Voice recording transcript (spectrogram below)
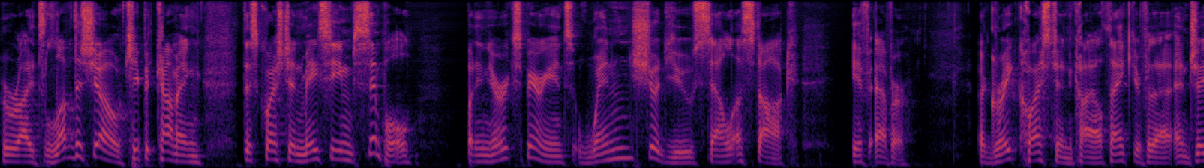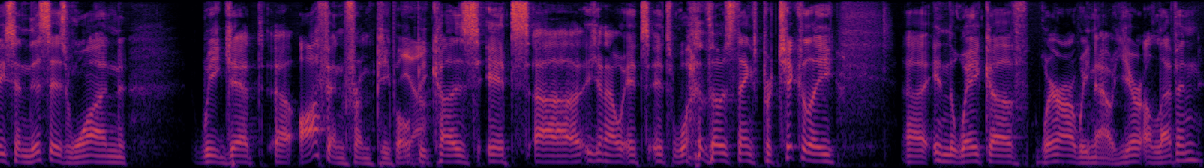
who writes Love the show, keep it coming. This question may seem simple, but in your experience, when should you sell a stock, if ever? A great question, Kyle. Thank you for that. And Jason, this is one we get uh, often from people yeah. because it's uh, you know it's it's one of those things, particularly uh, in the wake of where are we now? Year eleven,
